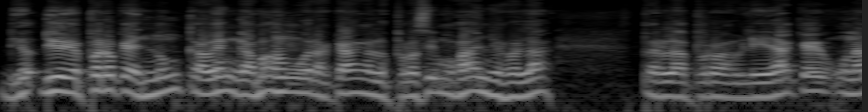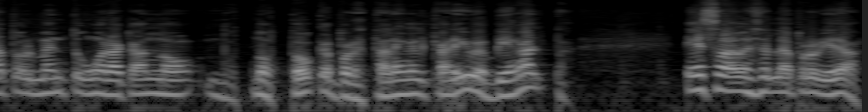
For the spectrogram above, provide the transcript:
Dios, yo espero que nunca venga más un huracán en los próximos años, ¿verdad? Pero la probabilidad que una tormenta, un huracán nos toque por estar en el Caribe es bien alta. Esa debe ser la prioridad.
